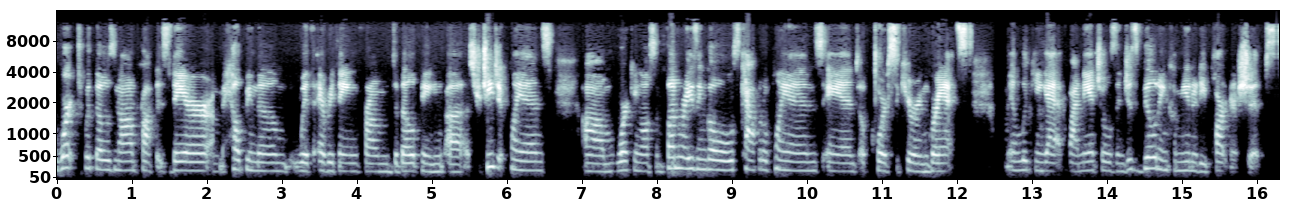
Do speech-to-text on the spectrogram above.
worked with those nonprofits there, um, helping them with everything from developing uh, strategic plans, um, working on some fundraising goals, capital plans, and of course, securing grants and looking at financials and just building community partnerships.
